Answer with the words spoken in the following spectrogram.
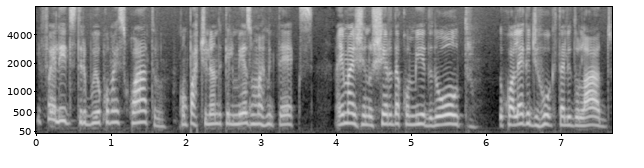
e foi ali e distribuiu com mais quatro, compartilhando aquele mesmo marmitex. Aí imagina o cheiro da comida do outro, do colega de rua que está ali do lado,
